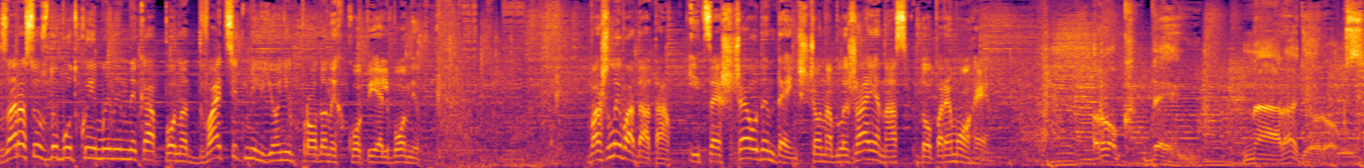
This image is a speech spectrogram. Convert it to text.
Зараз у здобутку іменинника понад 20 мільйонів проданих копій альбомів. Важлива дата, і це ще один день, що наближає нас до перемоги. Рок-день на Радіо Рокс.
